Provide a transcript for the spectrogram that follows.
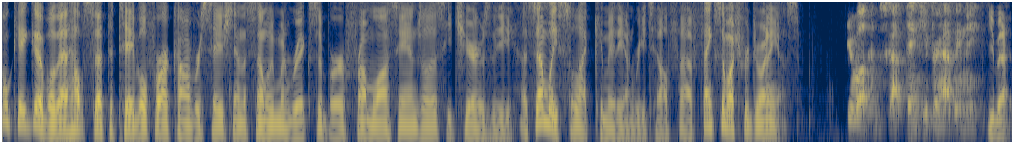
Okay, good. Well, that helps set the table for our conversation. Assemblyman Rick Zbur from Los Angeles. He chairs the Assembly Select Committee on Retail Theft. Thanks so much for joining us. You're welcome, Scott. Thank you for having me. You bet.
